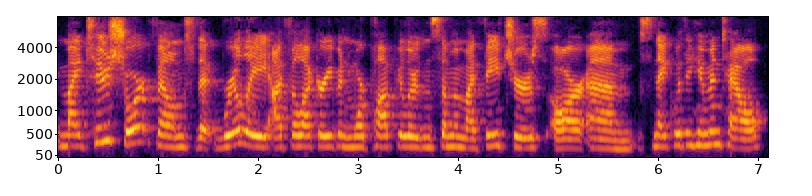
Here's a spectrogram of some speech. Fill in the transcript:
my two short films that really I feel like are even more popular than some of my features are um, Snake with a Human Tail,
